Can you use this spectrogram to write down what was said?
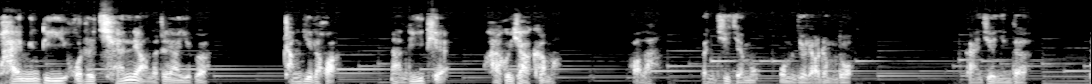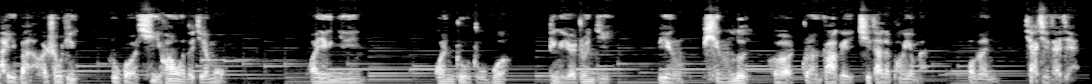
排名第一或者前两的这样一个成绩的话，那李铁还会下课吗？好了，本期节目我们就聊这么多，感谢您的陪伴和收听。如果喜欢我的节目，欢迎您关注主播、订阅专辑，并评论和转发给其他的朋友们。我们下期再见。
